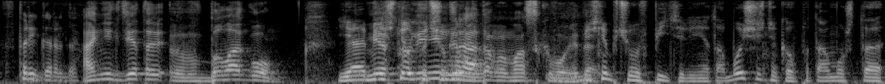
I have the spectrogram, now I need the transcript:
В пригородах. они где-то в Балагом. Я Между объясню, почему- Ленинградом и Москвой. да. Объясню, почему в Питере нет обочечников, потому что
